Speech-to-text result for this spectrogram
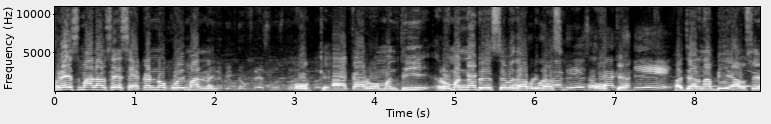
ફ્રેશ માલ આવશે સેકન્ડનો કોઈ માલ નહીં. એકદમ ફ્રેશ વસ્તુ. ઓકે. કાકા રોમનથી રોમન ના ડ્રેસ છે બધા આપણી પાસે? ઓકે. હજાર ના બે આવશે.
